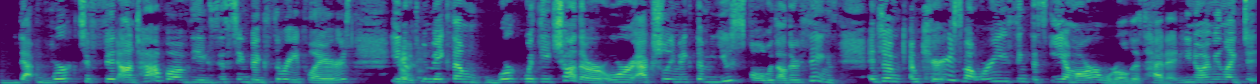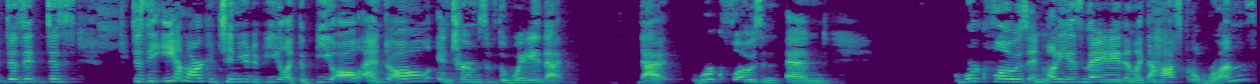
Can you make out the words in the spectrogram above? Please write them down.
that work to fit on top of the existing big three players you know to make them work with each other or actually make them useful with other things. And so i'm, I'm curious about where you think this emr world is headed. You know i mean like does it does does the emr continue to be like the be all end all in terms of the way that that workflows and and workflows and money is made and like the hospital runs?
